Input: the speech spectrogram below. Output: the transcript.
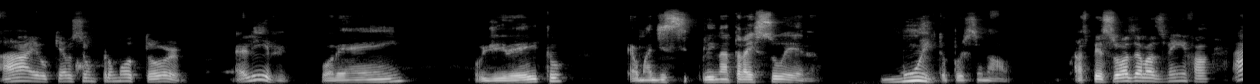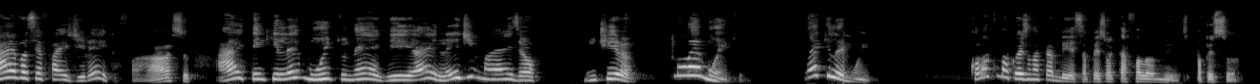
ah, eu quero ser um promotor. É livre. Porém, o direito é uma disciplina traiçoeira. Muito, por sinal. As pessoas elas vêm e falam: "Ah, você faz direito?" Faço. "Ai, tem que ler muito, né? E ai, lê demais." Eu: "Mentira. Não lê muito. Não é que lê muito. Coloca uma coisa na cabeça, a pessoa que está falando isso, para a pessoa.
